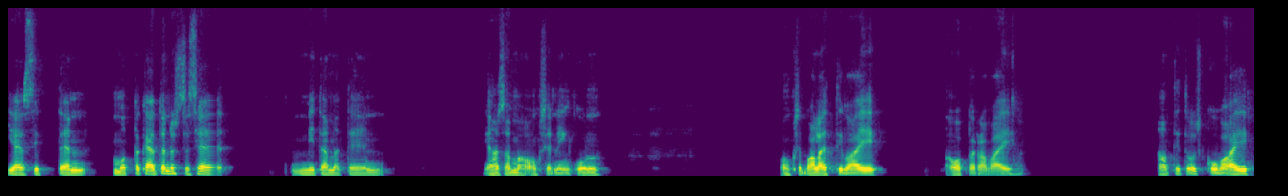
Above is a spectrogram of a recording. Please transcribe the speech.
Ja sitten, mutta käytännössä se, mitä mä teen, ihan sama, onko se, niin kuin, onko se baletti vai opera vai antituisku vai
